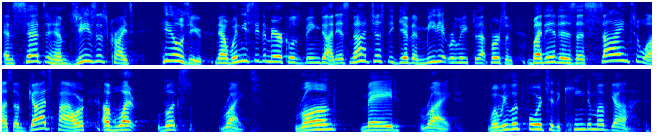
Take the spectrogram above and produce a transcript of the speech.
and said to him, Jesus Christ heals you. Now, when you see the miracles being done, it's not just to give immediate relief to that person, but it is a sign to us of God's power of what looks right. Wrong made right. When we look forward to the kingdom of God,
